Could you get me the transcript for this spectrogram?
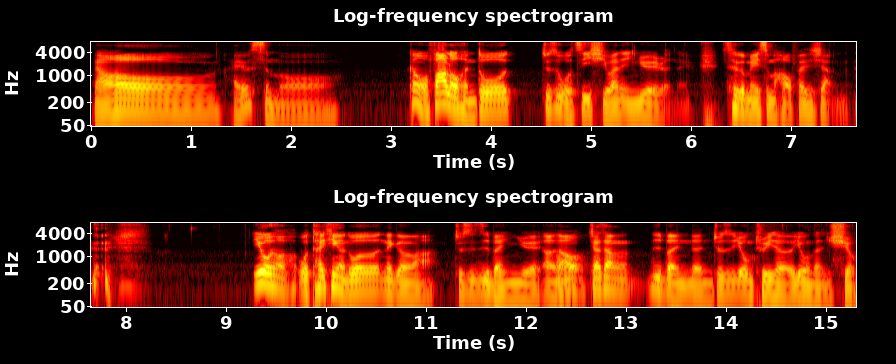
然后还有什么？刚我 follow 很多，就是我自己喜欢的音乐人诶、欸，这个没什么好分享，因为我我太听很多那个嘛，就是日本音乐，呃，然后加上日本人就是用 Twitter 用的很凶，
